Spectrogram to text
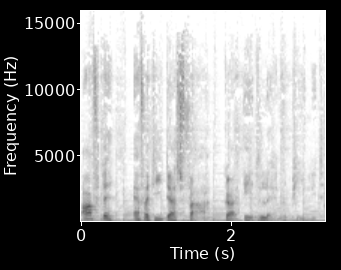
ofte er fordi deres far gør et eller andet pinligt.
